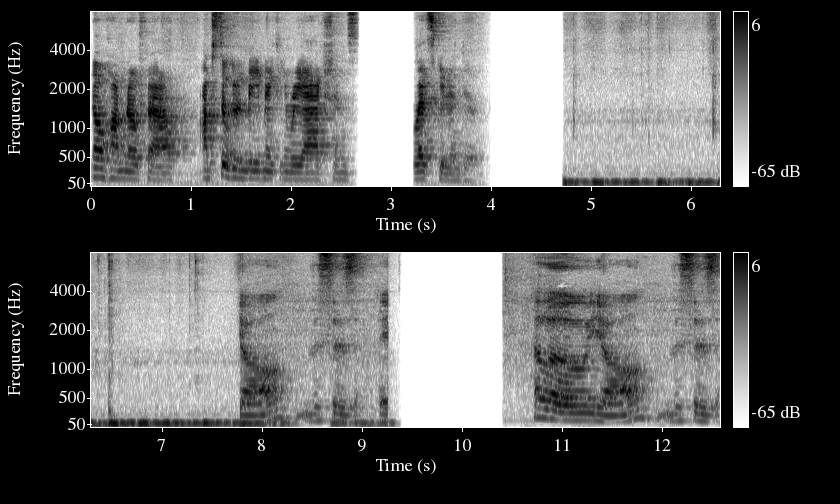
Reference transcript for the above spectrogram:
no harm, no foul. I'm still going to be making reactions. Let's get into it. Y'all, this is a Hello, y'all. This is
